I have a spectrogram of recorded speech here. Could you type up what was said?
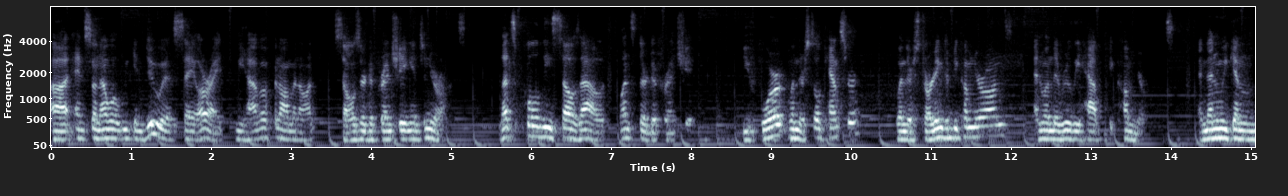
Uh, and so now what we can do is say, all right, we have a phenomenon, cells are differentiating into neurons. Let's pull these cells out once they're differentiating. Before, when they're still cancer, when they're starting to become neurons, and when they really have become neurons. And then we can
